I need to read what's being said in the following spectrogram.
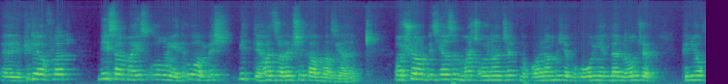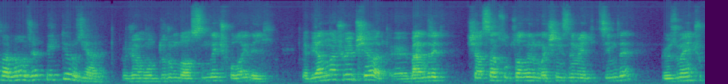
e, playoff'lar, Nisan, Mayıs, U17, U15 bitti. Haziran'da bir şey kalmaz yani. O şu an biz yazın maç oynanacak mı, oynanmayacak mı, U17'ler ne olacak, playoff'lar ne olacak bekliyoruz yani. Hocam o durum da aslında hiç kolay değil. Ya bir yandan şöyle bir şey var. Ee, Ben direkt şahsen Sultanların maçını izlemeye gittiğimde gözüme en çok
